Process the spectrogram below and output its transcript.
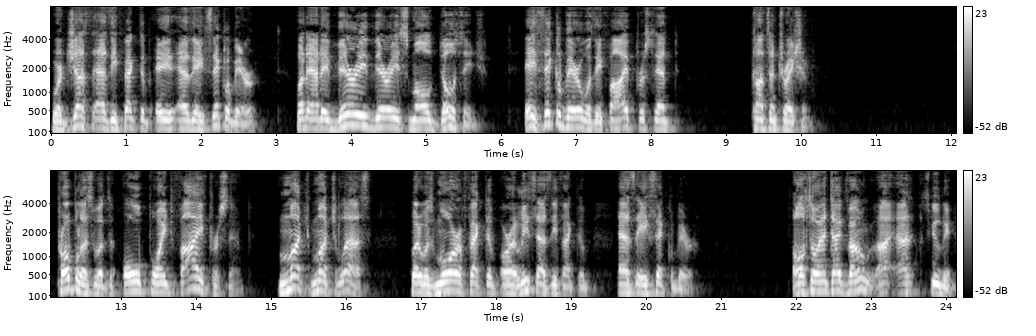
were just as effective as acyclovir, but at a very, very small dosage. Acyclovir was a 5% concentration. Propolis was 0.5%, much, much less, but it was more effective, or at least as effective, as acyclovir. Also anti-fungal, uh, uh, excuse me,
